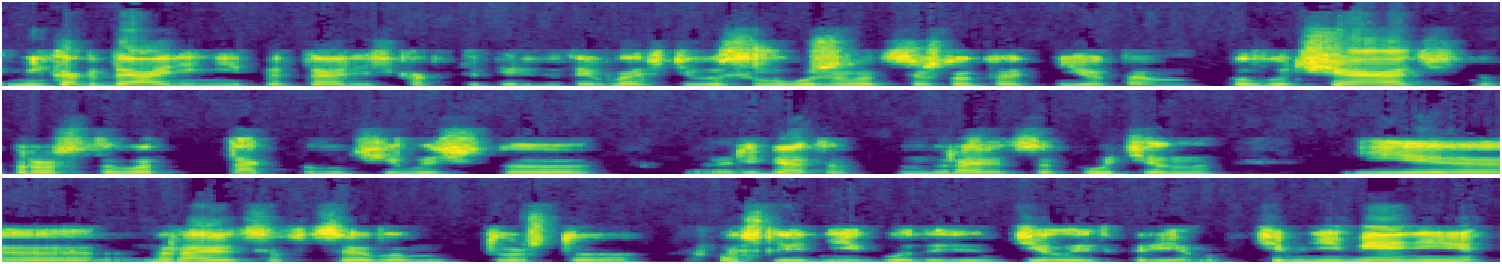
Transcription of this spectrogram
никогда они не пытались как-то перед этой властью выслуживаться, что-то от нее там получать. Ну, просто вот так получилось, что ребятам нравится Путин, и э, нравится в целом то, что в последние годы делает Кремль. Тем не менее,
